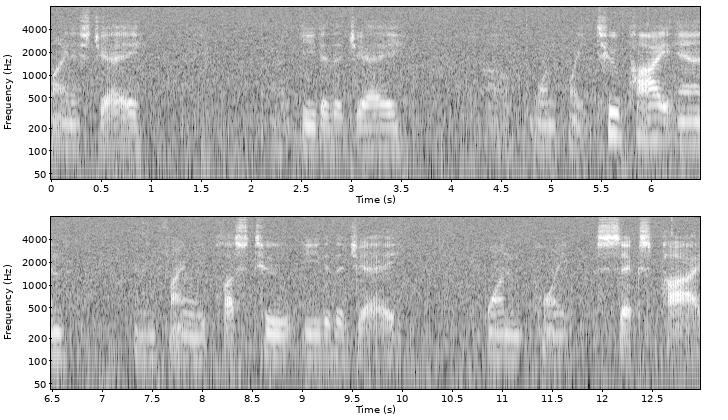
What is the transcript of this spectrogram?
minus j uh, e to the j 1.2 pi n and then finally plus 2 e to the j 1.6 pi.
